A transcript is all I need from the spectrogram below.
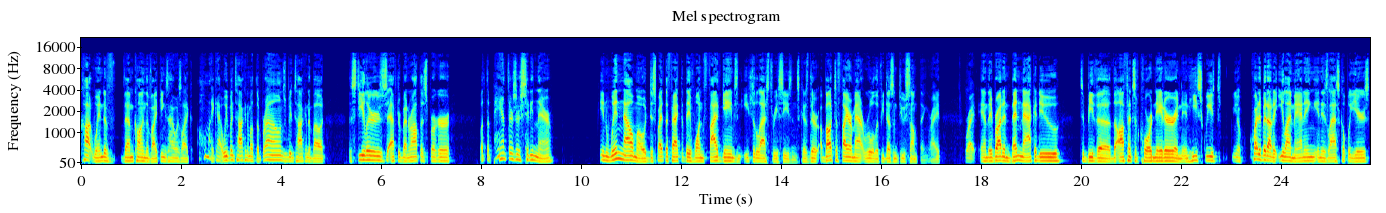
caught wind of them calling the Vikings, I was like, oh my God, we've been talking about the Browns. We've been talking about the Steelers after Ben Roethlisberger. But the Panthers are sitting there in win now mode, despite the fact that they've won five games in each of the last three seasons, because they're about to fire Matt Rhule if he doesn't do something, right? Right. And they brought in Ben McAdoo to be the the offensive coordinator, and, and he squeezed you know quite a bit out of Eli Manning in his last couple years.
